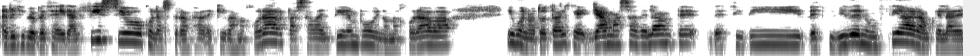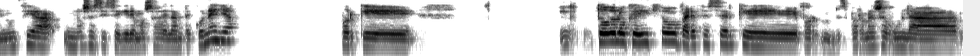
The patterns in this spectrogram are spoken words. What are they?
Al principio empecé a ir al fisio con la esperanza de que iba a mejorar, pasaba el tiempo y no mejoraba. Y bueno, total, que ya más adelante decidí, decidí denunciar, aunque la denuncia no sé si seguiremos adelante con ella, porque todo lo que hizo parece ser que, por, lo menos según la,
